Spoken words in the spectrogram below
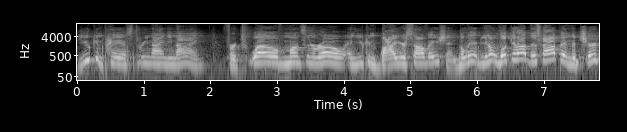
You can pay us $3.99 for 12 months in a row, and you can buy your salvation. Believe, you know, look it up. This happened. The church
